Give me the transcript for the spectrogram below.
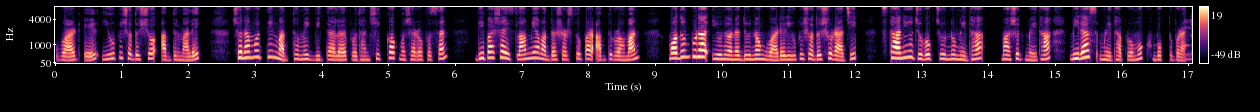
ওয়ার্ড এর ইউপি সদস্য আব্দুল মালেক, সোনামুদ্দিন মাধ্যমিক বিদ্যালয়ের প্রধান শিক্ষক মোশাররফ হোসেন দ্বিপাশা ইসলামিয়া মাদ্রাসার সুপার আব্দুর রহমান, মদনপুরা ইউনিয়নের দুই নং ওয়ার্ডের ইউপি সদস্য রাজীব, স্থানীয় যুবক চূর্ণ মৃধা, মাসুদ মৃধা, মিরাজ মৃধা প্রমুখ বক্তব্য রাখেন।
